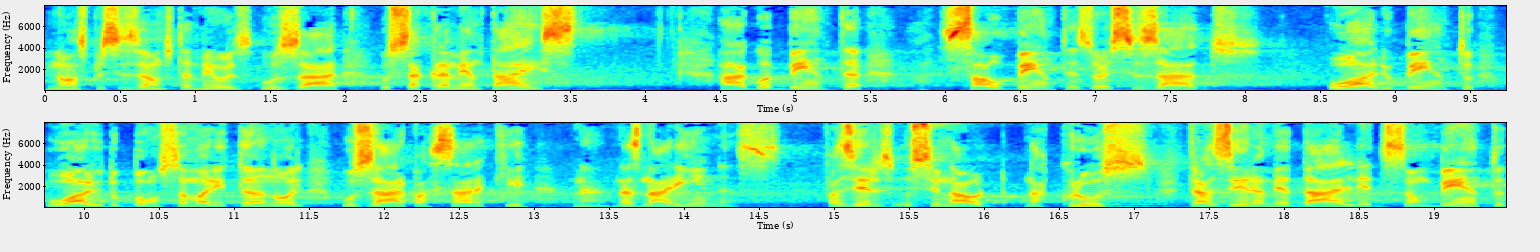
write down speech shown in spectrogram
nós precisamos também usar os sacramentais, água benta, sal bento exorcizado, o óleo bento, o óleo do bom samaritano, usar, passar aqui né, nas narinas, fazer o sinal na cruz, trazer a medalha de São Bento,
